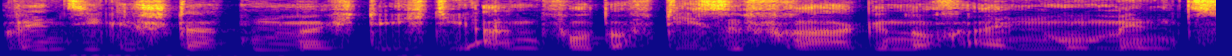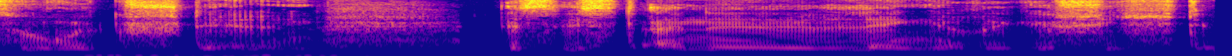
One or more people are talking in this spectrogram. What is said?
Wenn Sie gestatten, möchte ich die Antwort auf diese Frage noch einen Moment zurückstellen. Es ist eine längere Geschichte.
